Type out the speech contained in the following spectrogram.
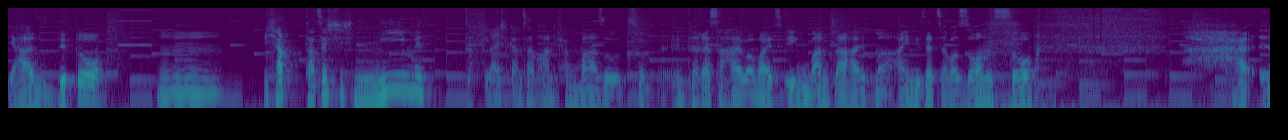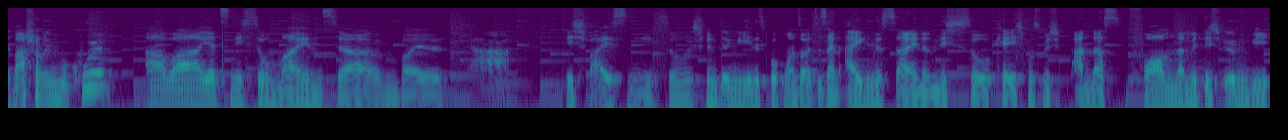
Ja, also Ditto. Mh, mm, ich habe tatsächlich nie mit, vielleicht ganz am Anfang mal so zum Interesse halber, weil es wegen Wandler halt mal eingesetzt, aber sonst so. Ah, war schon irgendwo cool, aber jetzt nicht so meins, ja, weil, ja, ich weiß nicht. So, ich finde irgendwie jedes Pokémon sollte sein eigenes sein und nicht so, okay, ich muss mich anders formen, damit ich irgendwie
